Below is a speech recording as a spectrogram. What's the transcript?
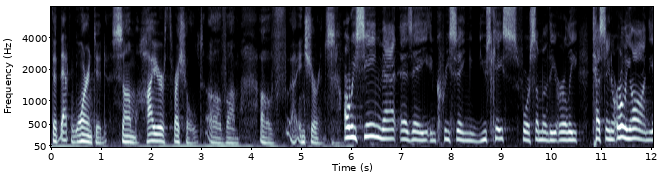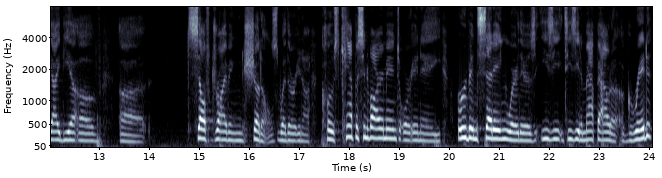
that that warranted some higher threshold of um, of uh, insurance. Are we seeing that as a increasing use case for some of the early testing or early on the idea of uh, self-driving shuttles, whether in a closed campus environment or in a urban setting where there's easy it's easy to map out a, a grid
